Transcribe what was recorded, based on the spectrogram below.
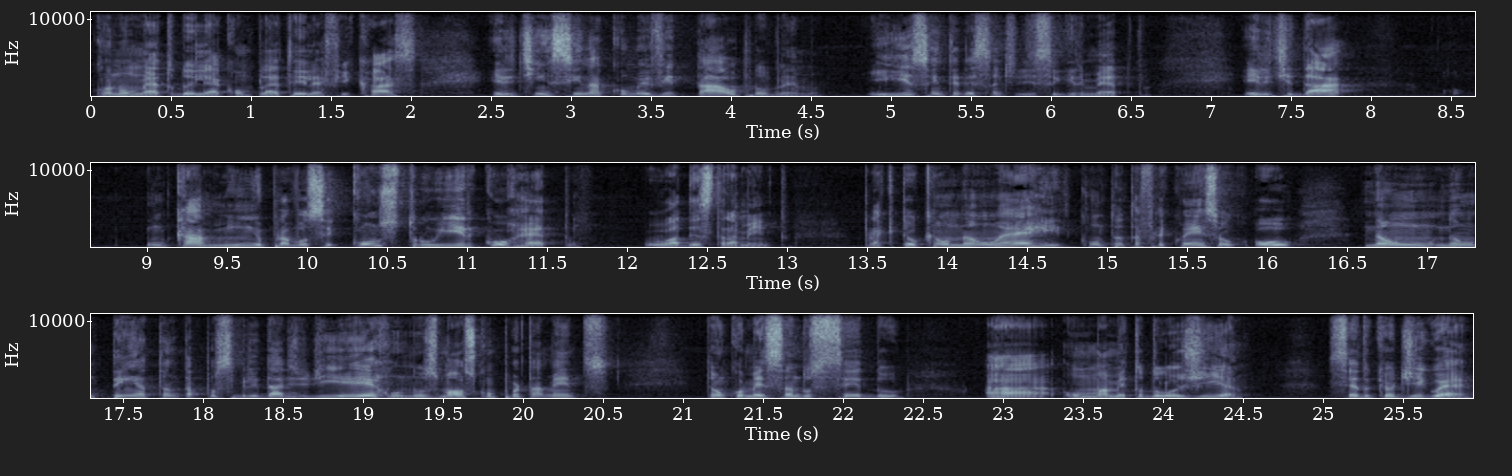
Quando um método ele é completo e ele é eficaz, ele te ensina como evitar o problema. E isso é interessante de seguir método. Ele te dá um caminho para você construir correto o adestramento, para que teu cão não erre com tanta frequência ou, ou não não tenha tanta possibilidade de erro nos maus comportamentos. Então, começando cedo a uma metodologia, cedo que eu digo é,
